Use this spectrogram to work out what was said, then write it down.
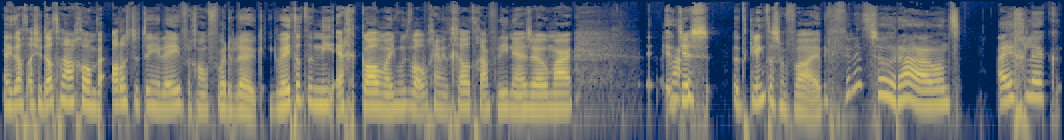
En ik dacht, als je dat gewoon bij alles doet in je leven, gewoon voor de leuk. Ik weet dat het niet echt kan, want je moet wel op een gegeven moment geld gaan verdienen en zo, maar het, Maar- just, het klinkt als een vibe. Ik vind het zo raar, want eigenlijk,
